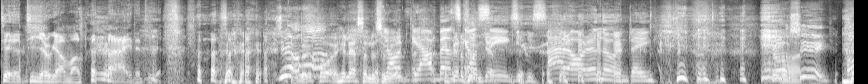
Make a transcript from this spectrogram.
T- Tio år gammal. Nej, det är tio. Det beror på hur ledsen du såg ut. grabben ska ha cigg. Här har du en hundring. Bra cigg! Ja.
